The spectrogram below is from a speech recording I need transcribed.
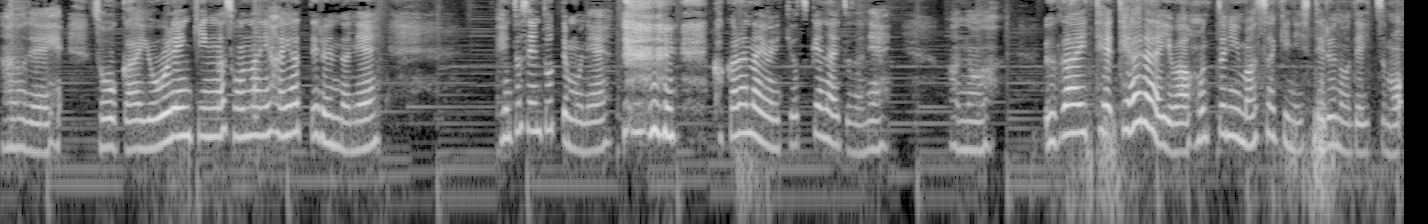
なので、そうか、溶連菌がそんなに流行ってるんだね。ヘント線取ってもね、かからないように気をつけないとだね。あの、うがい手、手洗いは本当に真っ先にしてるので、いつも。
